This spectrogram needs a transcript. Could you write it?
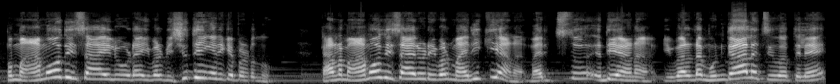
അപ്പൊ മാമോദിസായിലൂടെ ഇവൾ വിശുദ്ധീകരിക്കപ്പെടുന്നു. കാരണം ആമോദിസായരോട് ഇവൾ മരിക്കുകയാണ്. മരിച്ചു എന്ത് ചെയ്യാണ് ഇവളുടെ മുൻകാല ജീവിതത്തിലെ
